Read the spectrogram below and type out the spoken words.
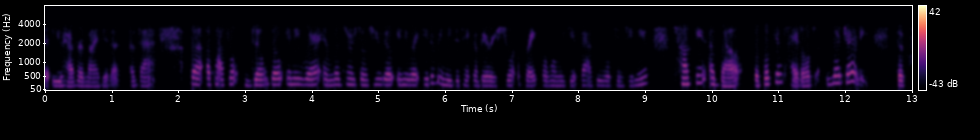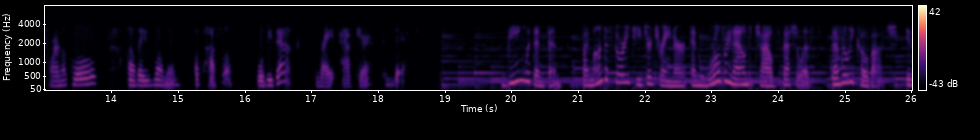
that you have reminded us of that. But Apostle, don't go anywhere, and listeners, don't you go anywhere either. We need to take a very short break, but when we get back, we will continue talking about the book entitled The Journey, The Chronicles of a Woman Apostle. We'll be back right after this. Being with Infants by Montessori teacher trainer and world renowned child specialist Beverly Kovach is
